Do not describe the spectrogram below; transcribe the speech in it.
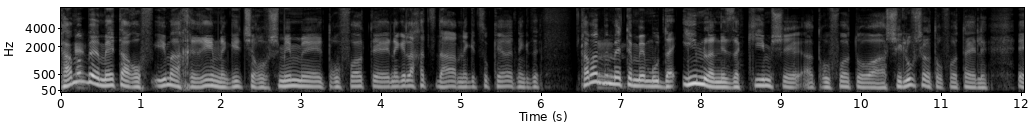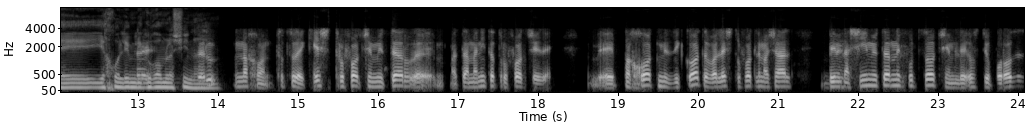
כמה כן. באמת הרופאים האחרים, נגיד, שרושמים uh, תרופות uh, נגד לחץ דם, נגד סוכרת, נגד זה, כמה mm. באמת הם מודעים לנזקים שהתרופות או השילוב של התרופות האלה uh, יכולים לגרום לשיניים? נכון, אתה צודק. יש תרופות שהן יותר, אתה מנית תרופות שפחות מזיקות, אבל יש תרופות למשל בנשים יותר נפוצות שהן לאוסטיופורוזיס,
